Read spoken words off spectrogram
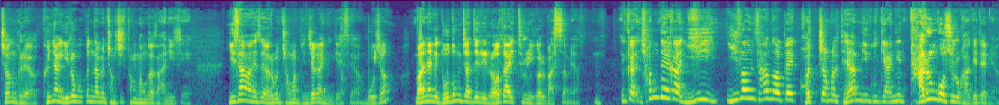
저는 그래요. 그냥 이러고 끝나면 정치평론가가 아니지. 이 상황에서 여러분 정말 문제가 있는 게 있어요. 뭐죠? 만약에 노동자들이 러다이트로 이걸 맞서면. 음. 그러니까 현대가 이, 이런 산업의 거점을 대한민국이 아닌 다른 곳으로 가게 되면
